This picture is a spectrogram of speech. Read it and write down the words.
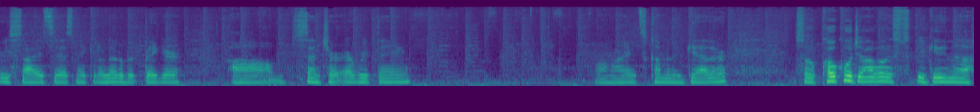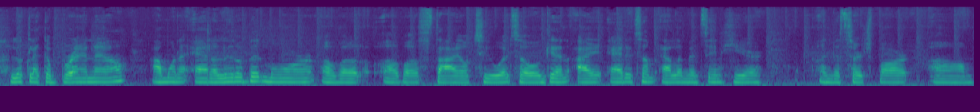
resize this make it a little bit bigger um, center everything. All right it's coming together. So Coco Java is beginning to look like a brand now. I'm to add a little bit more of a, of a style to it. So again I added some elements in here in the search bar um,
